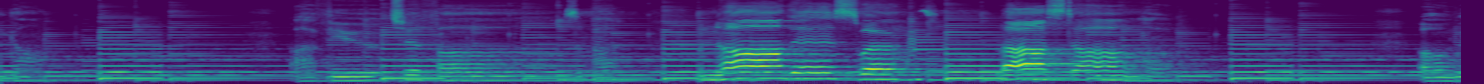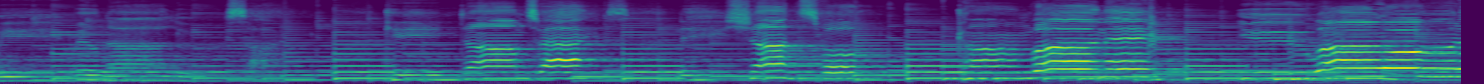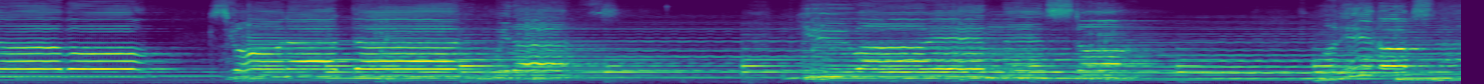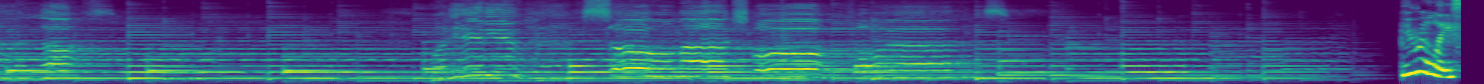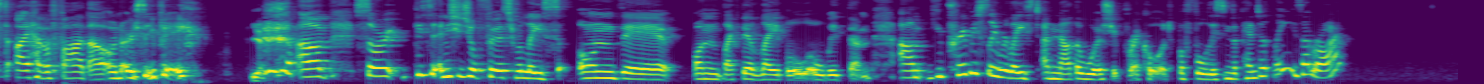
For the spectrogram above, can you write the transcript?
Father on OCP. Yeah. Um, so this and this is your first release on their on like their label or with them. Um, you previously released another worship record before this independently. Is that right?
